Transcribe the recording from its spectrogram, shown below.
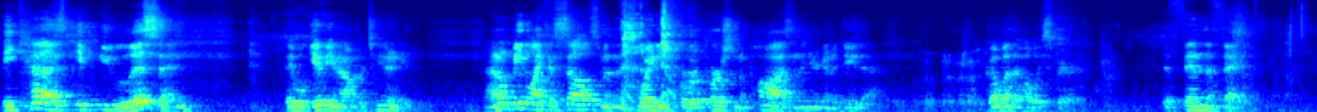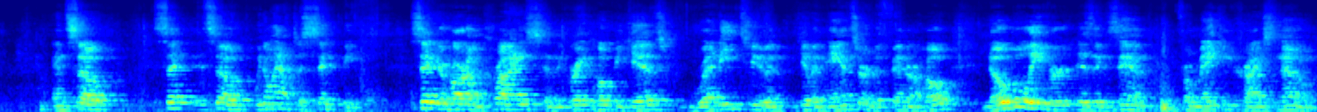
because if you listen, they will give you an opportunity. I don't mean like a salesman that's waiting for a person to pause and then you're going to do that. Go by the Holy Spirit. Defend the faith. And so, so we don't have to sic people. Set your heart on Christ and the great hope he gives, ready to give an answer and defend our hope. No believer is exempt from making Christ known.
